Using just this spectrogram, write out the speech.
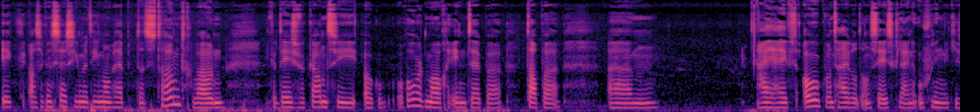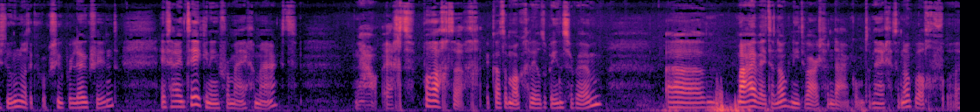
ik, als ik een sessie met iemand heb, dat stroomt gewoon. Ik heb deze vakantie ook op Robert mogen intappen, tappen. Um, hij heeft ook, want hij wil dan steeds kleine oefeningetjes doen, wat ik ook super leuk vind heeft hij een tekening voor mij gemaakt. Nou, echt prachtig. Ik had hem ook gedeeld op Instagram. Um, maar hij weet dan ook niet waar het vandaan komt. En hij geeft dan ook wel uh,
